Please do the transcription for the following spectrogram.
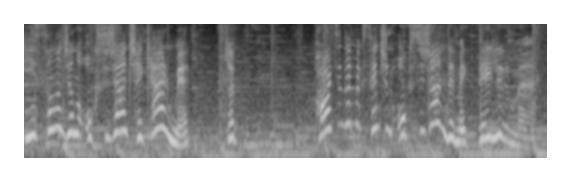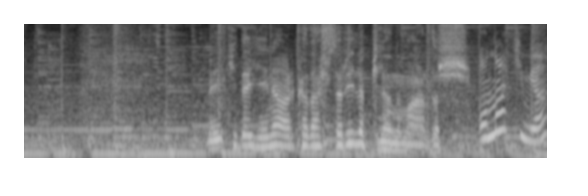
insanın canı oksijen çeker mi? Ya parti demek senin için oksijen demek delirme. Belki de yeni arkadaşlarıyla planı vardır. Onlar kim ya?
